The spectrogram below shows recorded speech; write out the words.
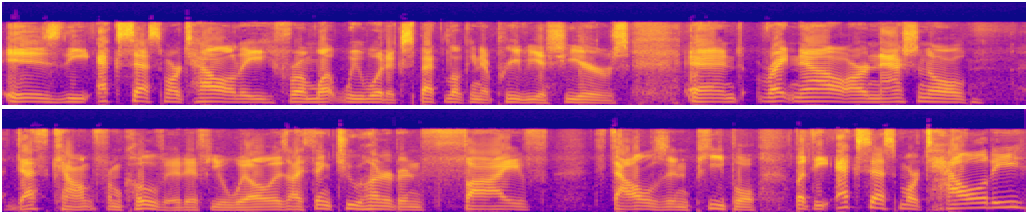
is the excess mortality from what we would expect looking at previous years. And right now, our national death count from COVID, if you will, is I think 205 thousand people. But the excess mortality,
